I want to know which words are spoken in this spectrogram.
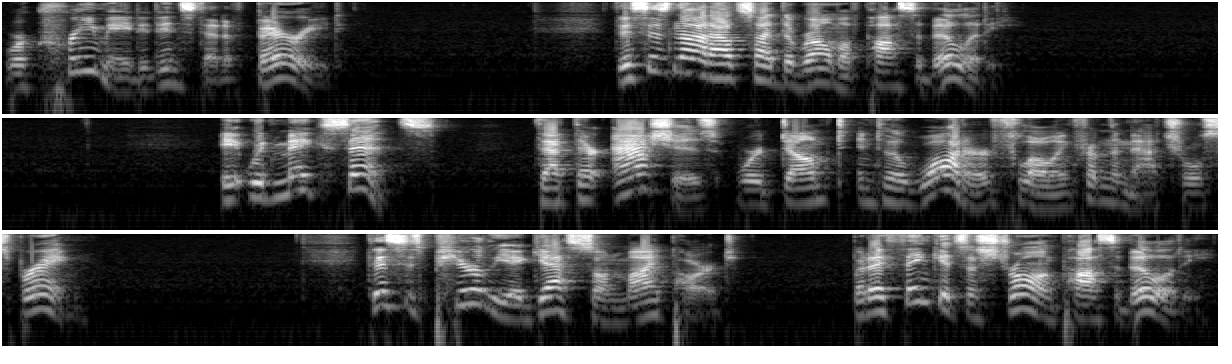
were cremated instead of buried. This is not outside the realm of possibility. It would make sense that their ashes were dumped into the water flowing from the natural spring. This is purely a guess on my part, but I think it's a strong possibility.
